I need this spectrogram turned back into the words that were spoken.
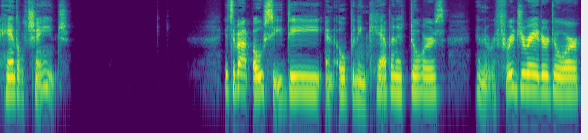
handle change. It's about OCD and opening cabinet doors and the refrigerator door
